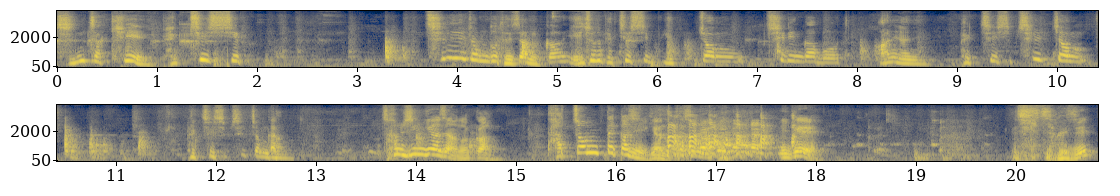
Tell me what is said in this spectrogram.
진짜 키 177 정도 되지 않을까? 예전에 176.7인가 뭐 아니 아니 177. 177.3 참 신기하지 않을까? 다 점대까지 얘기한다. 이게 진짜 그지?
